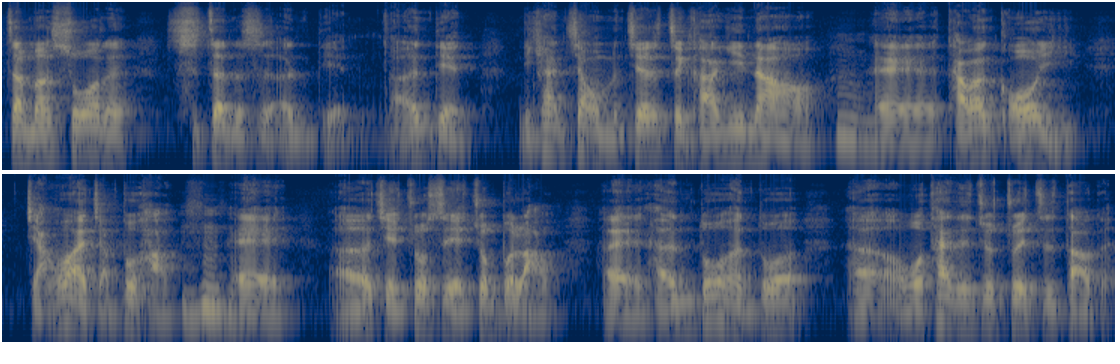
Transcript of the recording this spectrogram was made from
怎么说呢？是真的是恩典啊，恩典。你看，像我们这这卡音呐，吼，诶，台湾国语讲话也讲不好，诶，而且做事也做不牢，诶，很多很多，呃，我太太就最知道的。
